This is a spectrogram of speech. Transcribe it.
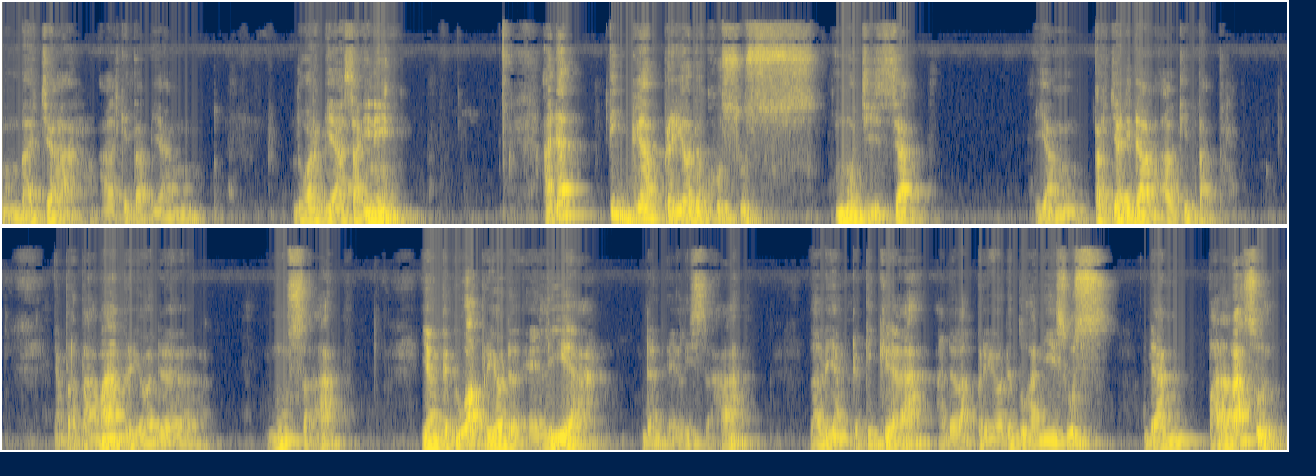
membaca Alkitab yang luar biasa ini, ada tiga periode khusus mujizat yang terjadi dalam Alkitab. Yang pertama periode Musa, yang kedua periode Elia dan Elisa, lalu yang ketiga adalah periode Tuhan Yesus dan para rasul.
